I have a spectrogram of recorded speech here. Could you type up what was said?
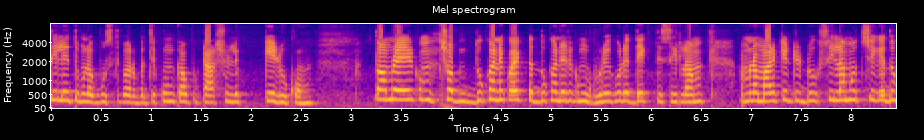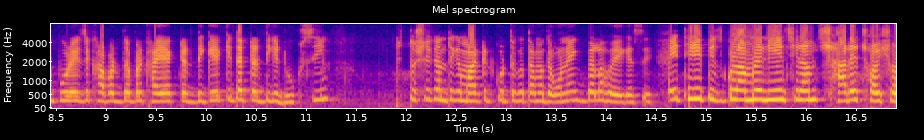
দিলে তোমরা বুঝতে পারবা যে কোন কাপড়টা আসলে কীরকম। তো আমরা এরকম সব দোকানে কয়েকটা দোকানে এরকম ঘুরে ঘুরে দেখতেছিলাম। আমরা মার্কেটে ঢুকছিলাম হচ্ছে গিয়ে দুপুরে যে খাবার দাবার খাই একটার দিকে কি তারটার দিকে ঢুকছি। তো সেখান থেকে মার্কেট করতে করতে আমাদের অনেক বেলা হয়ে গেছে। এই থ্রি পিসগুলো আমরা নিয়েছিলাম সাড়ে ছয়শো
